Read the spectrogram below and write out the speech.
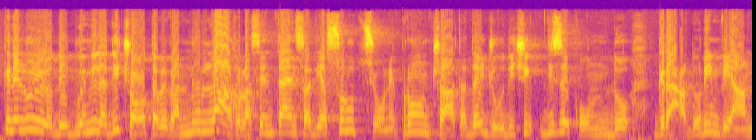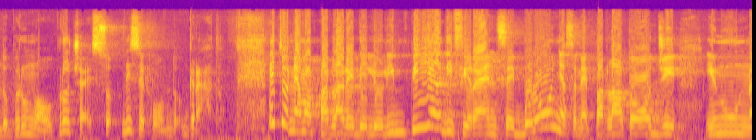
che nel luglio del 2018 aveva annullato la sentenza di assoluzione pronunciata dai giudici di secondo grado, rinviando per un un nuovo processo di secondo grado. E torniamo a parlare delle Olimpiadi, Firenze e Bologna, se ne è parlato oggi in un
